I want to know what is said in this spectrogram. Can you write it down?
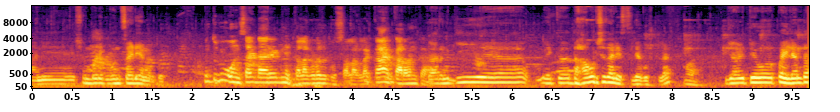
आणि शंभर एक वन साईड येणार तो. पण तुम्ही वन साइड डायरेक्ट निकालाकडे घुसा लागला काय कारण काय? कारण की अं, एक दहा वर्ष झाली असतील या गोष्टीला. बर. ज्यावेळी ते पहिल्यांदा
